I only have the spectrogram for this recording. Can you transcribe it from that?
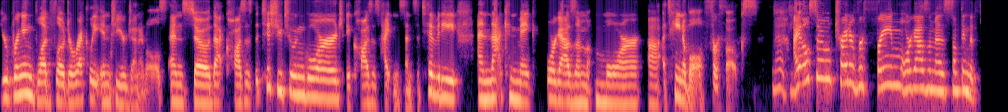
you're bringing blood flow directly into your genitals. And so that causes the tissue to engorge, it causes heightened sensitivity, and that can make orgasm more uh, attainable for folks. Yeah, I also try to reframe orgasm as something that's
